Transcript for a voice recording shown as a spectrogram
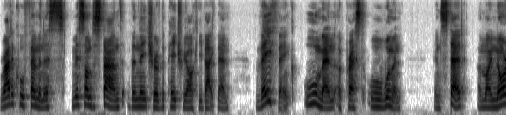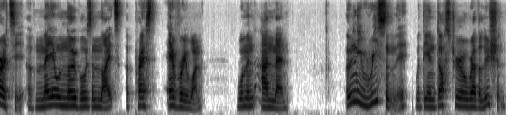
Radical feminists misunderstand the nature of the patriarchy back then. They think all men oppressed all women. Instead, a minority of male nobles and knights oppressed everyone, women and men. Only recently, with the Industrial Revolution,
